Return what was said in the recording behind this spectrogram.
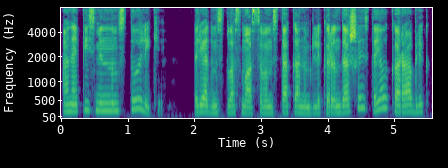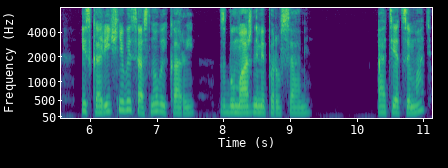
А на письменном столике, рядом с пластмассовым стаканом для карандашей, стоял кораблик из коричневой сосновой коры с бумажными парусами. Отец и мать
